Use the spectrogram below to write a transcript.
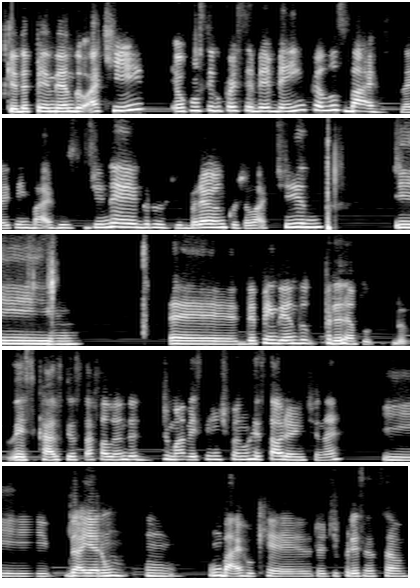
porque dependendo. Aqui eu consigo perceber bem pelos bairros. Daí tem bairros de negros, de brancos, de latino. E é, dependendo, por exemplo, esse caso que você está falando é de uma vez que a gente foi num restaurante, né? E daí era um, um, um bairro que era de presença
